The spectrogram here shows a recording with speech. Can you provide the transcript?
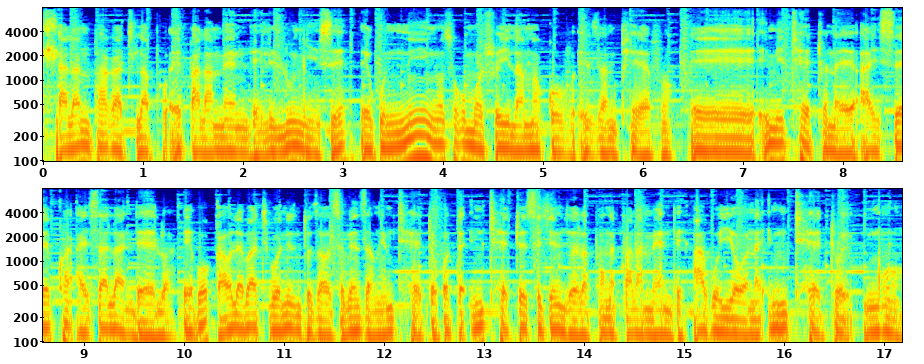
hlalani phakathi lapho epalamende lilungise. Kuningi osekumoshwe yila magovu ezanupf eh imithetho nayo ayisekho ayisalandelwa. Um bogawule bathi bona izinto zawusebenza ngemthetho kodwa imithetho esetshenziswa laphana epalamende akuyona imithetho nqo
